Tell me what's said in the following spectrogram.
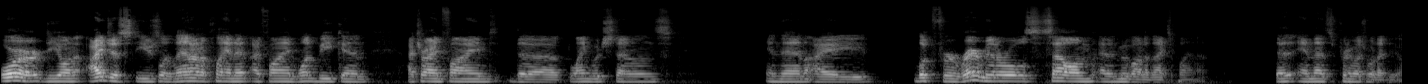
Or do you want to? I just usually land on a planet. I find one beacon. I try and find the language stones, and then I look for rare minerals, sell them, and then move on to the next planet. And that's pretty much what I do.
